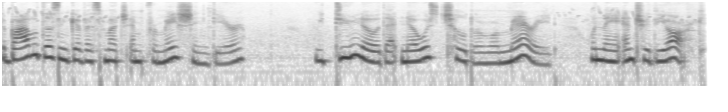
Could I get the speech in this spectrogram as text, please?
The Bible doesn't give us much information, dear. We do know that Noah's children were married when they entered the ark.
